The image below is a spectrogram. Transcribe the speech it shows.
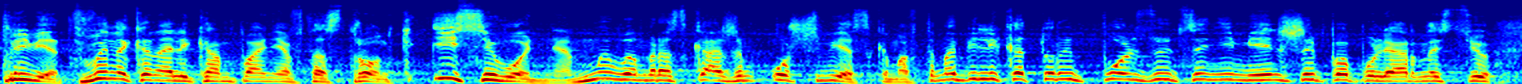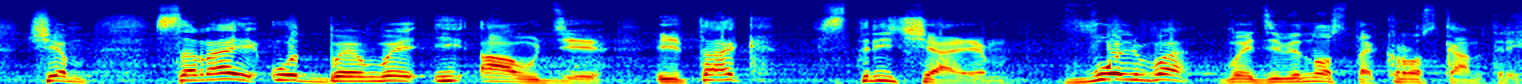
привет! Вы на канале компании «АвтоСтронг». И сегодня мы вам расскажем о шведском автомобиле, который пользуется не меньшей популярностью, чем сарай от BMW и Audi. Итак, встречаем Volvo V90 Cross Country.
